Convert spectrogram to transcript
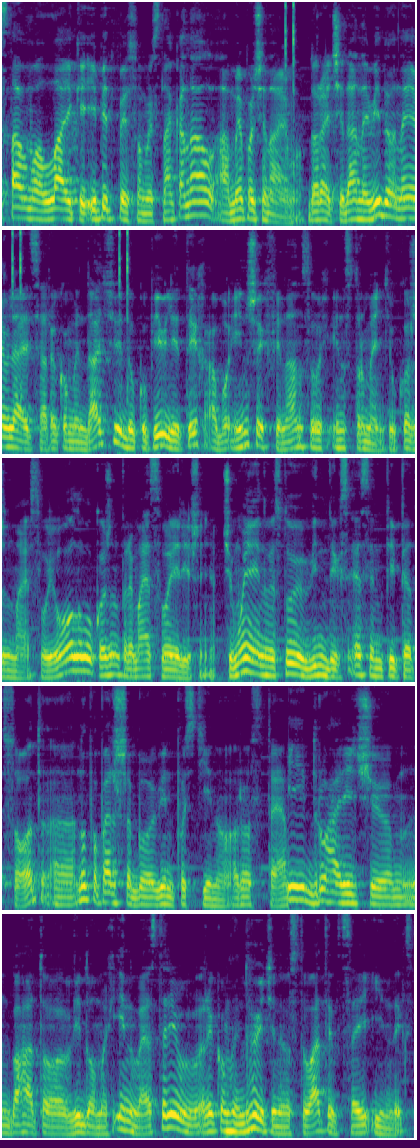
Ставимо лайки і підписуємось на канал, а ми починаємо. До речі, дане відео не є рекомендацією до купівлі тих або інших фінансових інструментів. Кожен має свою голову, кожен приймає своє рішення. Чому я інвестую в індекс S&P 500? Е, Ну, по-перше, бо він постійно росте. І друга річ, багато відомих інвесторів рекомендують інвестувати в цей індекс.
